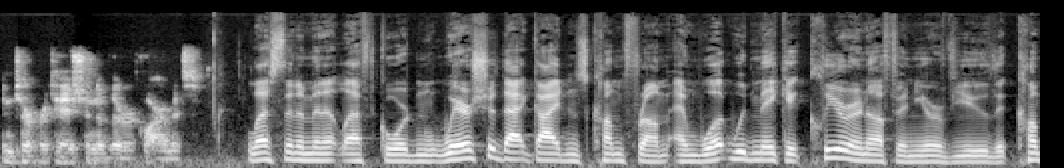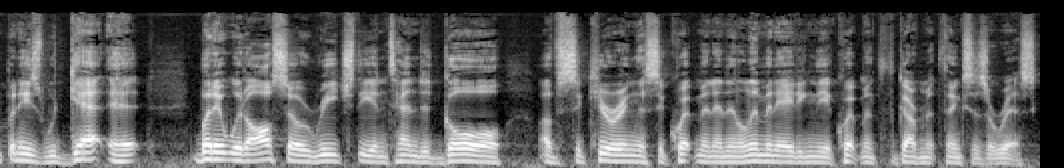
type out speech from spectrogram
interpretation of the requirements. Less than a minute left, Gordon. Where should that guidance come from, and what would make it clear enough, in your view, that companies would get it, but it would also reach the intended goal of securing this equipment and eliminating the equipment that the government thinks is a risk?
